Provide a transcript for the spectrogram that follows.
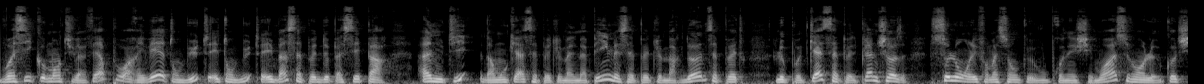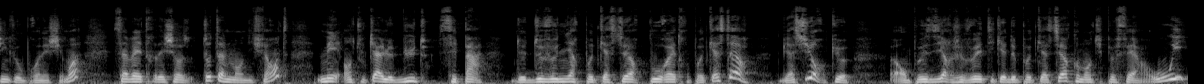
voici comment tu vas faire pour arriver à ton but. Et ton but eh ben ça peut être de passer par un outil. Dans mon cas ça peut être le mind mapping mais ça peut être le markdown ça peut être le podcast ça peut être plein de choses. Selon les formations que vous prenez chez moi selon le coaching que vous prenez chez moi ça va être des choses totalement différentes. Mais en tout cas le but c'est pas de devenir podcasteur pour être podcasteur. Bien sûr que on peut se dire je veux l'étiquette de podcasteur, comment tu peux faire? Oui,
